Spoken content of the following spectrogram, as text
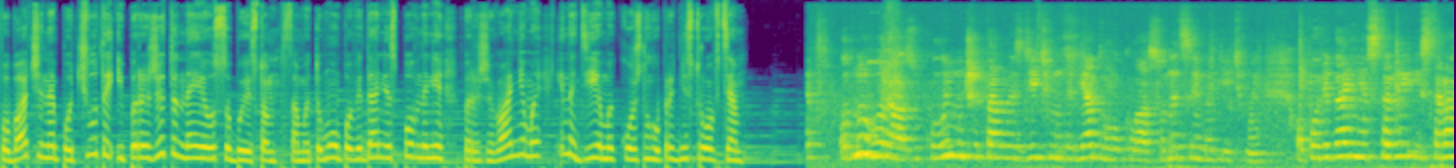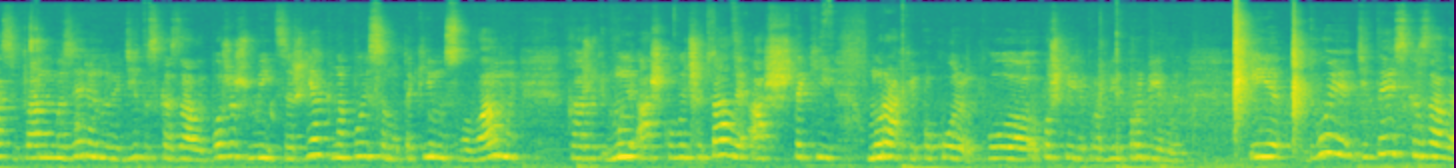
побачене, почути і пережити нею особисто. Саме тому оповідання сповнені переживаннями і надіями кожного придністровця. Одного разу, коли ми читали з дітьми 9 класу, не цими дітьми, оповідання старі і стара Світлани Мазеріної, діти сказали, Боже ж мій, це ж як написано такими словами. Кажуть, ми аж коли читали, аж такі мурахи по, по, по шкірі пробі- пробігли. І двоє дітей сказали,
